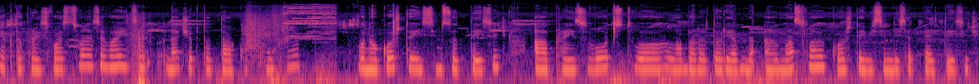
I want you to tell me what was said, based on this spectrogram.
як то производство називається, начебто тако кухня. Воно коштує 700 тисяч, производство лабораторія е, масла коштує 85 тисяч.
